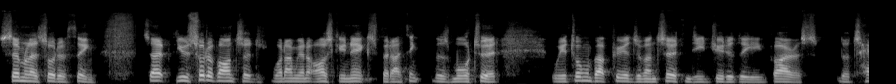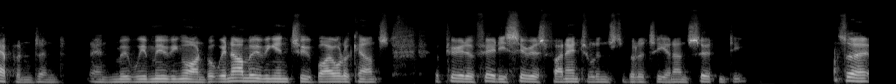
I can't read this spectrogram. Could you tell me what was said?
similar sort of thing. So you sort of answered what I'm going to ask you next, but I think there's more to it. We're talking about periods of uncertainty due to the virus that's happened and and we're moving on. But we're now moving into, by all accounts, a period of fairly serious financial instability and uncertainty. So,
